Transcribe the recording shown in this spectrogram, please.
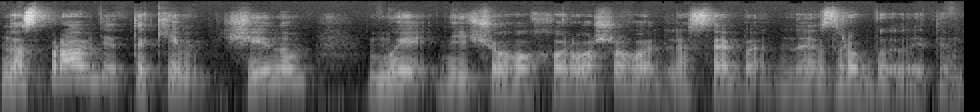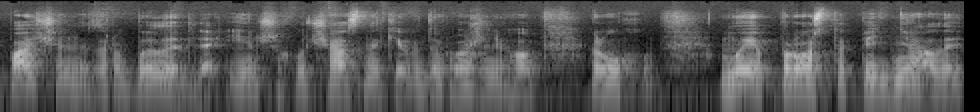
Насправді, таким чином ми нічого хорошого для себе не зробили, і тим паче не зробили для інших учасників дорожнього руху. Ми просто підняли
